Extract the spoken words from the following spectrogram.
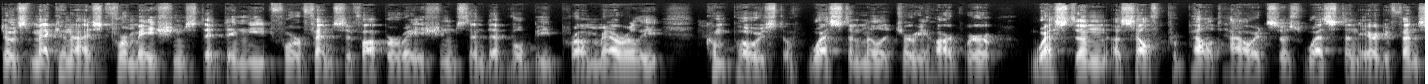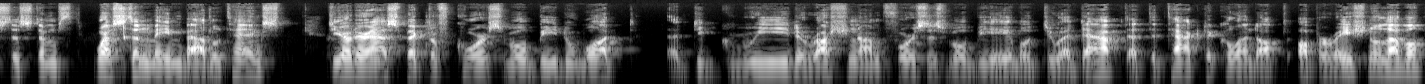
those mechanized formations that they need for offensive operations, and that will be primarily composed of Western military hardware. Western uh, self propelled howitzers, Western air defense systems, Western main battle tanks. The other aspect, of course, will be to what uh, degree the Russian armed forces will be able to adapt at the tactical and op- operational level.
